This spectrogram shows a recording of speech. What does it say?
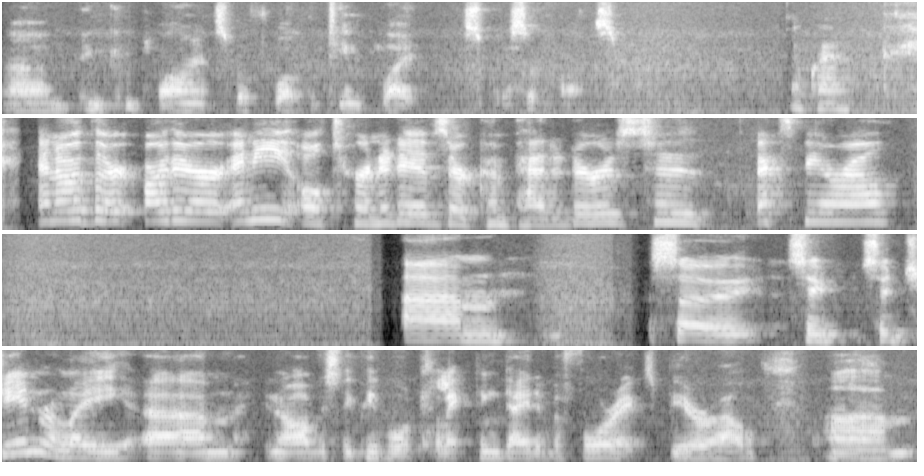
um, in compliance with what the template specifies. Okay. And are there are there any alternatives or competitors to XBRL? Um, so, so, so generally, um, you know, obviously people were collecting data before XBRL, um,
